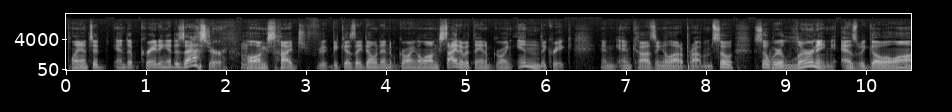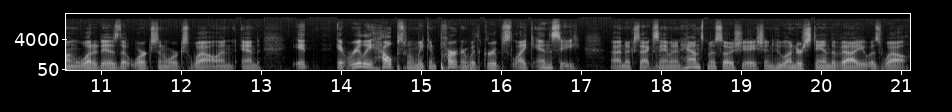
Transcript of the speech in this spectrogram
planted end up creating a disaster alongside because they don't end up growing alongside of it. They end up growing in the creek and, and causing a lot of problems. So so we're learning as we go along what it is that works and works well. And and it it really helps when we can partner with groups like NC, uh, Nooksack mm-hmm. Salmon Enhancement Association, who understand the value as well.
